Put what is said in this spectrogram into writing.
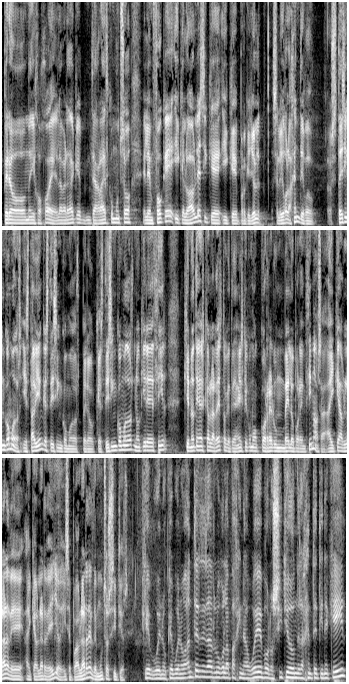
Pero me dijo, joder, la verdad que te agradezco mucho el enfoque y que lo hables y que, y que porque yo se lo digo a la gente, digo, estéis incómodos y está bien que estéis incómodos, pero que estéis incómodos no quiere decir que no tengáis que hablar de esto, que tengáis que como correr un velo por encima, o sea, hay que hablar de hay que hablar de ello y se puede hablar desde muchos sitios. Qué bueno, qué bueno. Antes de dar luego la página web o los sitios donde la gente tiene que ir,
